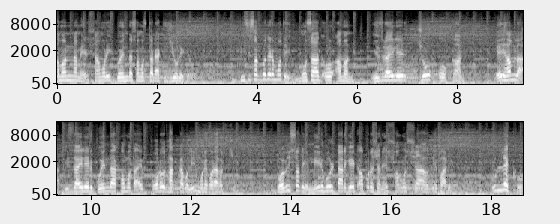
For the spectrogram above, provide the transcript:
আমান নামের সামরিক গোয়েন্দা সংস্থার এক ইউনিটেও। বিশেষজ্ঞদের মতে, মোসাদ ও আমান ইসরায়েলের চোখ ও কান এই হামলা ইসরায়েলের গোয়েন্দা ক্ষমতায় বড় ধাক্কা বলেই মনে করা হচ্ছে। ভবিষ্যতে নির্ভুল টার্গেট অপারেশনে সমস্যা হতে পারে। উল্লেখ্য,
